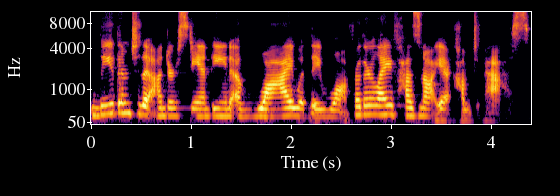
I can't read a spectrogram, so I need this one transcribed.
lead them to the understanding of why what they want for their life has not yet come to pass.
